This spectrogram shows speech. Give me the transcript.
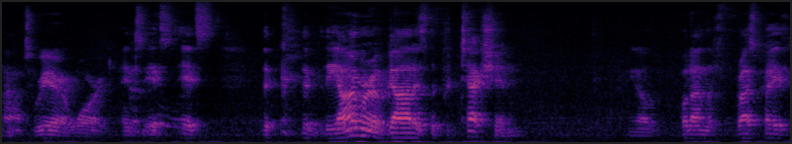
No, it's rear ward. It's it's it's the, the the armor of God is the protection. You know, put on the breastplate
